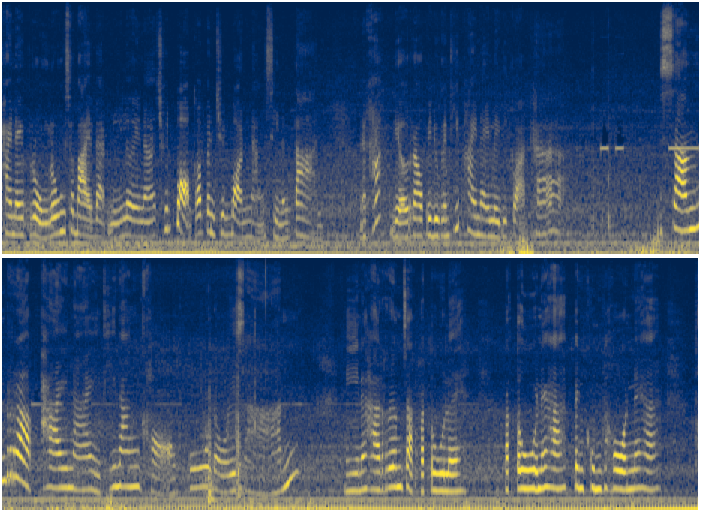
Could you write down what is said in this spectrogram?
ภายในโปร่งโล่งสบายแบบนี้เลยนะ ชุดเบาะก็เป็นชุดเบาะหนังสีน้ำตาลนะคะ เดี๋ยวเราไปดูกันที่ภายในเลยดีกว่าค่ะ สำหรับภายในที่นั่งของผู้โดยสาร นี่นะคะ เริ่มจากประตูเลย ประตูนะคะ เป็นคุมโทนนะคะ โท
